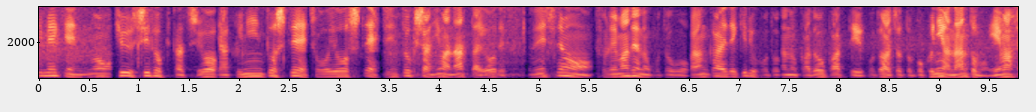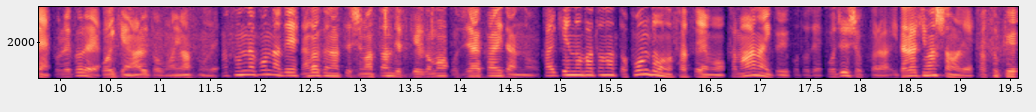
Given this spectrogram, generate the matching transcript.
愛媛県の旧士族たちを役人として徴用して人徳者にはなったようです。それにしても、それまでのことを挽回できることなのかどうかっていうことはちょっと僕には何とも言えません。それぞれご意見あると思いますので、まあ、そんなこんなで長くなってしまったんですけれども、ご自愛会談の会見の場となった本堂の撮影も構わないということで、ご住職からいただきましたので、早速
